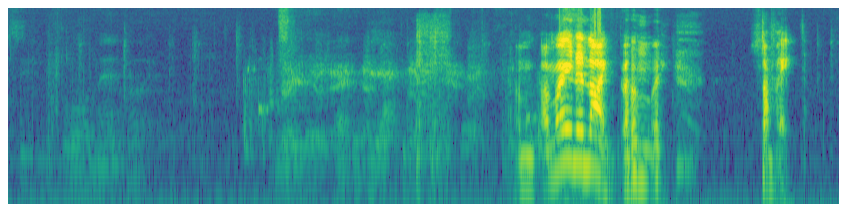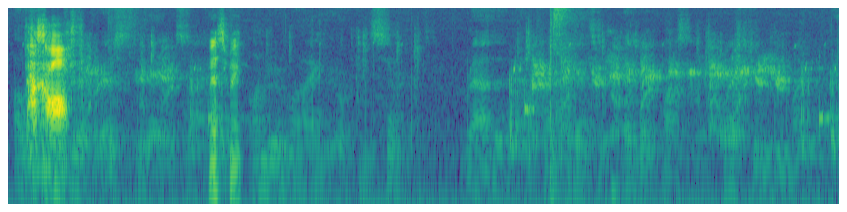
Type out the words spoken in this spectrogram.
decision for mankind? Will they ever be activated? I'm, I'm waiting in line. Stop it. Fuck off. Miss me. Underlying your concerns, rather than trying to answer every possible question you might have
